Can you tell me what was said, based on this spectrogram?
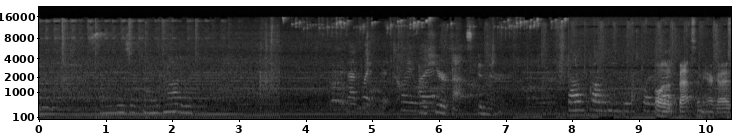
Some of these are kind of naughty. That's like the toilet. I hear bats in there. That was probably the toilet. Oh, there's bats in here, guys.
